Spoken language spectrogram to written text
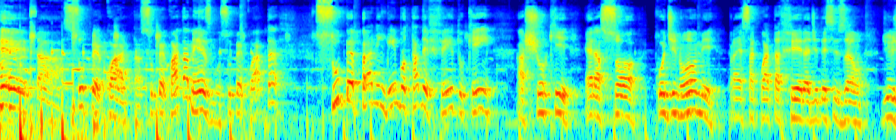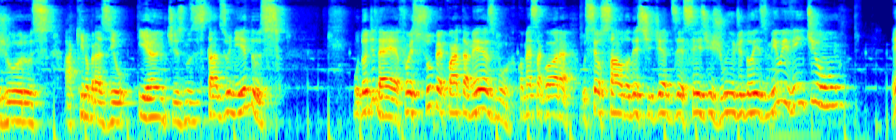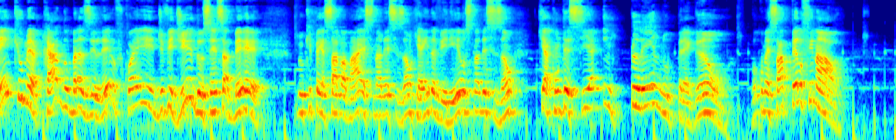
Eita, super quarta, super quarta mesmo, super quarta, super pra ninguém botar defeito. Quem achou que era só codinome para essa quarta-feira de decisão de juros aqui no Brasil e antes nos Estados Unidos, mudou de ideia. Foi super quarta mesmo. Começa agora o seu saldo deste dia 16 de junho de 2021 em que o mercado brasileiro ficou aí dividido sem saber no que pensava mais, se na decisão que ainda viria ou se na decisão que acontecia em pleno pregão. Vou começar pelo final.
